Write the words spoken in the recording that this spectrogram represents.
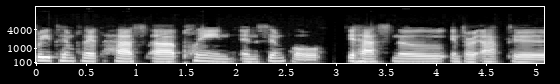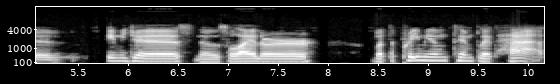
free template has a plain and simple. It has no interactive images, no slider, but the premium template has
